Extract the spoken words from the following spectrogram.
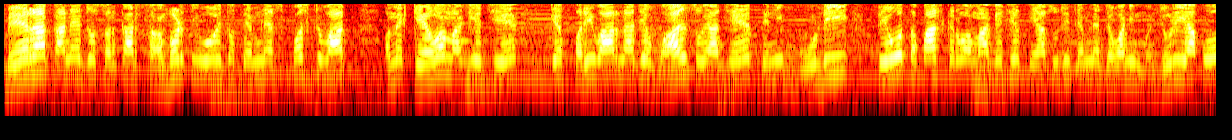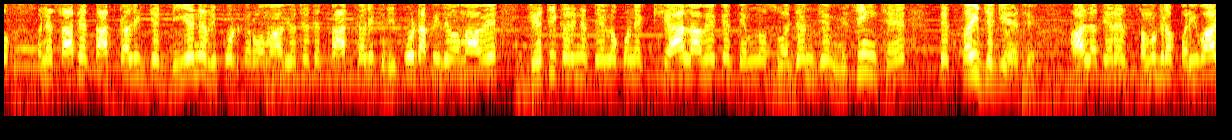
બેરા કાને જો સરકાર સાંભળતી હોય, તો તેમને સ્પષ્ટ વાત અમે કહેવા માંગીએ છીએ કે પરિવારના જે વાલ સોયા છે, તેની બોડી તેઓ તપાસ કરવા માંગે છે. ત્યાં સુધી તેમને જવાની મંજૂરી આપો અને સાથે તાત્કાલિક જે ડીએનએ રિપોર્ટ કરવામાં આવ્યો છે, તે તાત્કાલિક રિપોર્ટ આપી દેવામાં આવે. જેથી કરીને તે લોકોને ખ્યાલ આવે કે તેમનો સ્વજન જે મિસિંગ છે, તે કઈ જગ્યાએ છે. હાલ અત્યારે સમગ્ર પરિવાર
